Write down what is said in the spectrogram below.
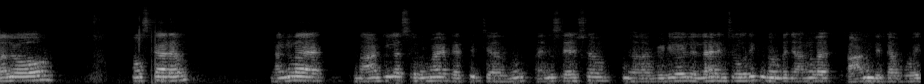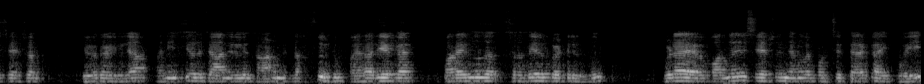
ഹലോ നമസ്കാരം. ഞങ്ങളെ നാട്ടിലെ സുഖമായിട്ട് എത്തിച്ചേർന്നു. അതിനുശേഷം വീഡിയോയിൽ എല്ലാവരും ചോദിക്കുന്നുണ്ട് ഞങ്ങൾ കാണുന്നില്ല പോയ ശേഷം വിവരമില്ല. അനീറ്റിയുടെ ചാനലിലും കാണുന്നില്ല. പരാതിയൊക്കെ പറയുന്നത് ശ്രദ്ധയിൽപ്പെട്ടിരുന്നു. ഇവിടെ വന്നതിന് ശേഷം ഞങ്ങൾ കുറച്ച് തിരക്കായി പോയി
